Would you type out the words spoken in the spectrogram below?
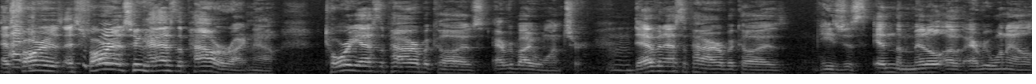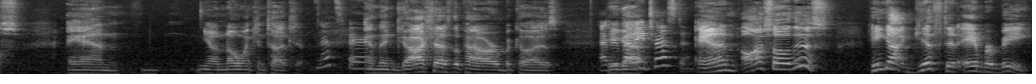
as far as as far as who has the power right now, Tori has the power because everybody wants her. Mm. Devin has the power because he's just in the middle of everyone else, and you know no one can touch him. That's fair. And then Josh has the power because Everybody got- trust him. and also this, he got gifted Amber B.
